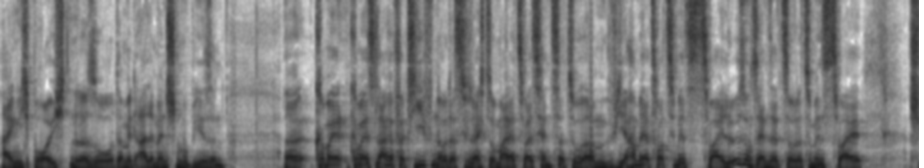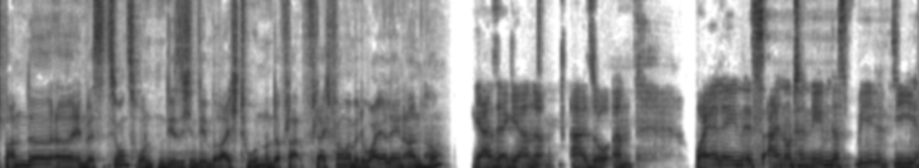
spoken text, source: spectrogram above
eigentlich bräuchten oder so, damit alle Menschen mobil sind. Äh, können, wir, können wir jetzt lange vertiefen, aber das ist vielleicht so meine zwei Cents dazu. Ähm, wir haben ja trotzdem jetzt zwei Lösungsansätze oder zumindest zwei spannende äh, Investitionsrunden, die sich in dem Bereich tun. Und da vielleicht fangen wir mit Wirelane an. Huh? Ja, sehr gerne. Also ähm, Wirelane ist ein Unternehmen, das bietet die,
